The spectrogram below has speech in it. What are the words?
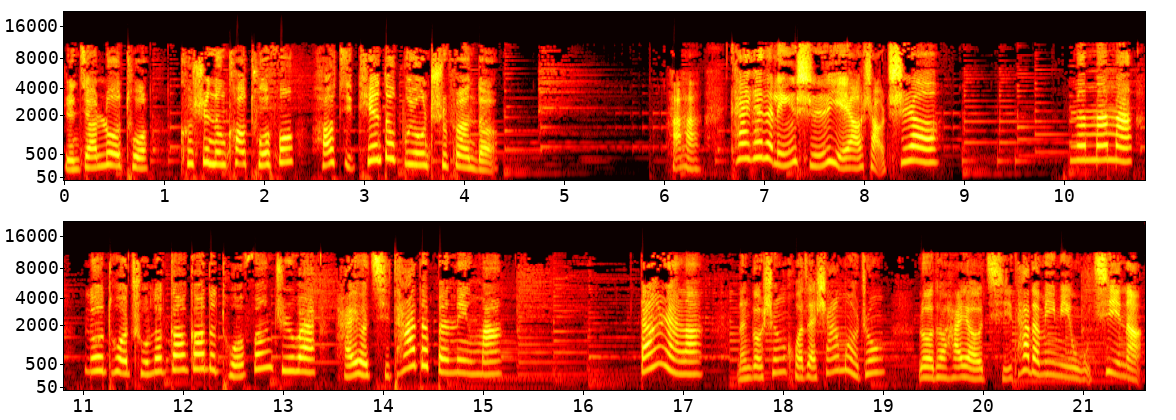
人家骆驼可是能靠驼峰好几天都不用吃饭的。哈哈，开开的零食也要少吃哦。那妈妈，骆驼除了高高的驼峰之外，还有其他的本领吗？当然啦，能够生活在沙漠中。骆驼还有其他的秘密武器呢，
